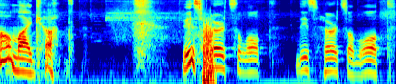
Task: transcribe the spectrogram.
Oh my god. This hurts a lot. This hurts a lot.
